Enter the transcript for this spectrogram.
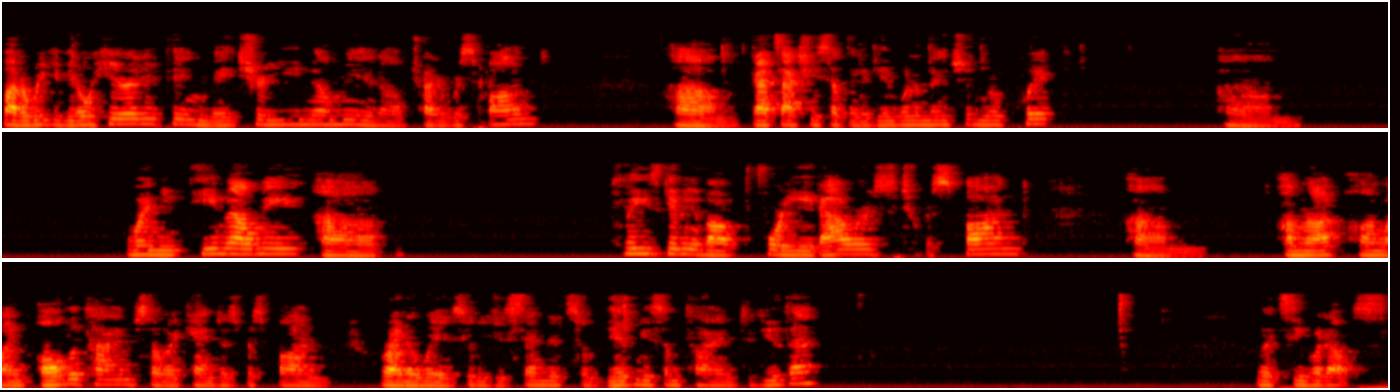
about a week. If you don't hear anything, make sure you email me and I'll try to respond. Um, that's actually something I did want to mention real quick. Um, when you email me, uh, please give me about 48 hours to respond. Um, I'm not online all the time, so I can't just respond right away as soon as you send it. So give me some time to do that. Let's see what else.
